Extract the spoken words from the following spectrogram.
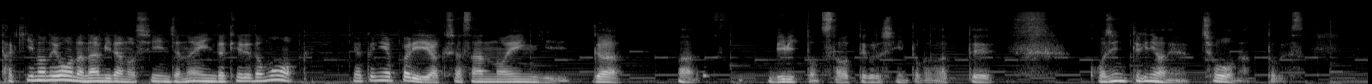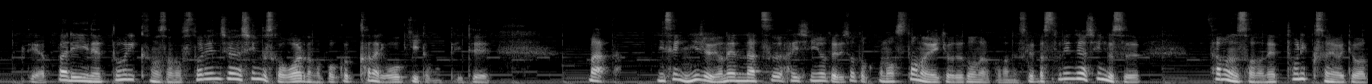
滝のような涙のシーンじゃないんだけれども、逆にやっぱり役者さんの演技が、まあ、ビビッと伝わってくるシーンとかがあって、個人的にはね、超納得です。で、やっぱりネットフリックスのそのストレンジャーシングスが終わるのが僕はかなり大きいと思っていて、まあ、2024年夏配信予定でちょっとこのストの影響でどうなるかわかんないですけど、やっぱストレンジャーシングス多分そのネットフリックスにおいては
